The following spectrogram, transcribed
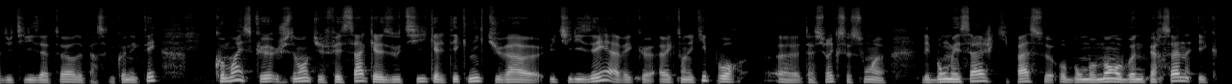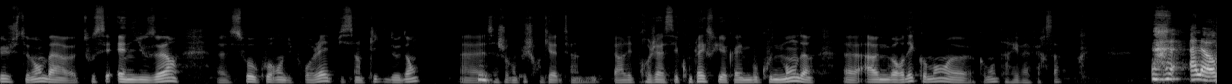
d'utilisateurs, de personnes connectées. Comment est-ce que justement tu fais ça? Quels outils, quelles techniques tu vas utiliser avec, avec ton équipe pour t'assurer que ce sont les bons messages qui passent au bon moment aux bonnes personnes et que justement bah, tous ces end users soient au courant du projet et puis s'impliquent dedans? Mmh. Sachant qu'en plus, je crois qu'il y a parler de projets assez complexes où il y a quand même beaucoup de monde à onboarder. Comment comment tu arrives à faire ça? Alors,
